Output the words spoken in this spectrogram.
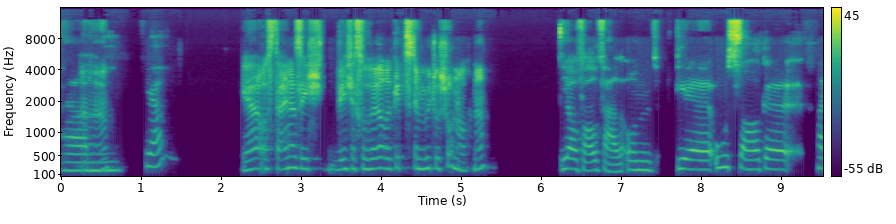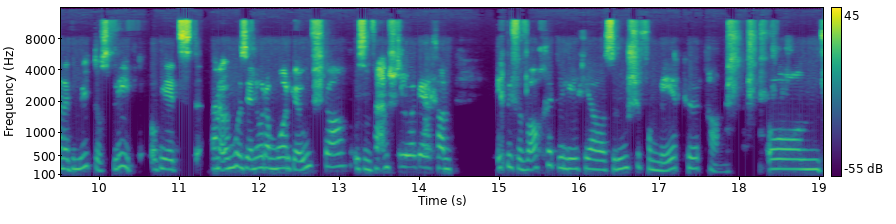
Ähm, ja. Ja, aus deiner Sicht, wenn ich das so höre, gibt es den Mythos schon noch, ne? Ja, auf alle Fälle. Und die Aussagen, ich meine, der Mythos bleibt. Ob jetzt, man muss ja nur am Morgen aufstehen, aus dem Fenster schauen. Ich, kann, ich bin verwacht, weil ich ja das Rauschen vom Meer gehört habe. Und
